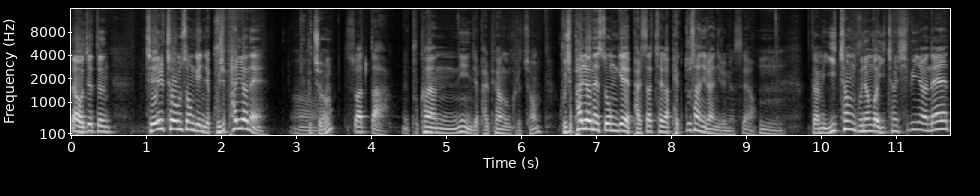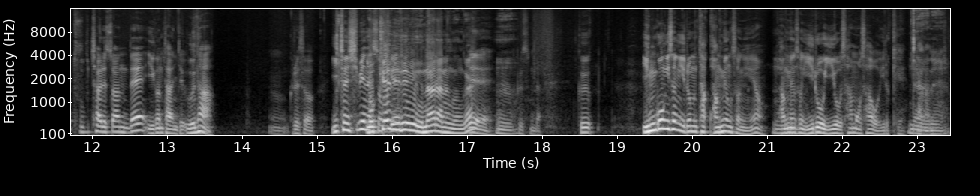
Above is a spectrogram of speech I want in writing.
자, 어쨌든 제일 처음 쏜 게 이제 98년에 어, 그쵸. 쐈다. 북한이 이제 발표한 건 그렇죠. 98년에 쏜 게 발사체가 백두산이라는 이름이었어요. 음. 그다음에 2009년과 2012년에 두 차례 쐈는데 이건 다 이제 은하. 어, 그래서 2012년에 쏜 로켓 게 이름이 은하라는 건가요? 예, 응. 그렇습니다. 그 인공위성 이름은 다 광명성이에요. 음. 광명성 1호, 2호, 3호, 4호 이렇게 네, 나가는 네. 거죠.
